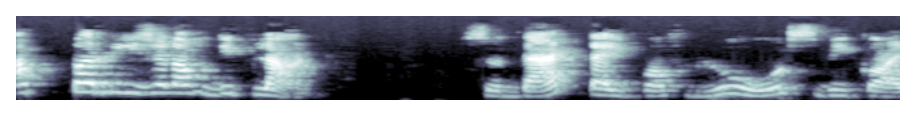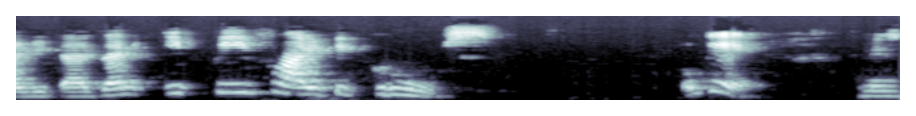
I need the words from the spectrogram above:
upper region of the plant. So that type of roots we call it as an epiphytic roots. Okay. Means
